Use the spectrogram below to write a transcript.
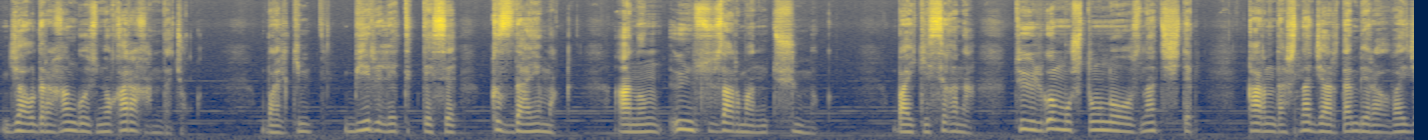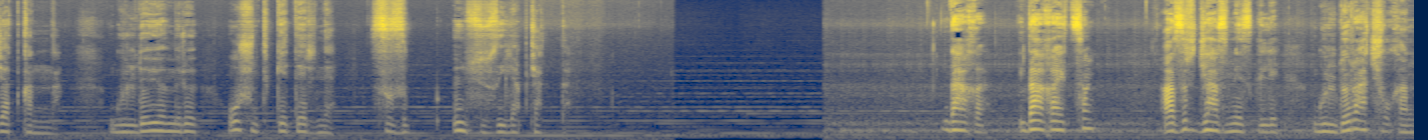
жалдыраган көзүнө караган да жок балким бир эле тиктесе кыздайым ак анын үнсүз арманын түшүнмөк. Байкеси гана түйүлгөн муштун оозуна тиштеп карындашына жардам бере албай жатканына гүлдөй өмүрү ушинтип кетерине сызып үнсүз ыйлап жатты. Дагы дагы айтсаң азыр жаз мезгили гүлдөр ачылган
